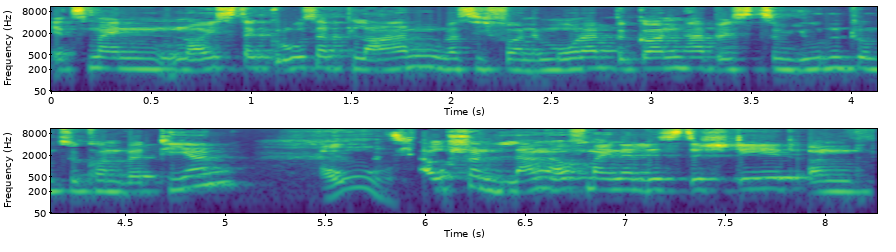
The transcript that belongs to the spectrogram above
Jetzt mein neuester großer Plan, was ich vor einem Monat begonnen habe, ist zum Judentum zu konvertieren. Oh. Was auch schon lange auf meiner Liste steht und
